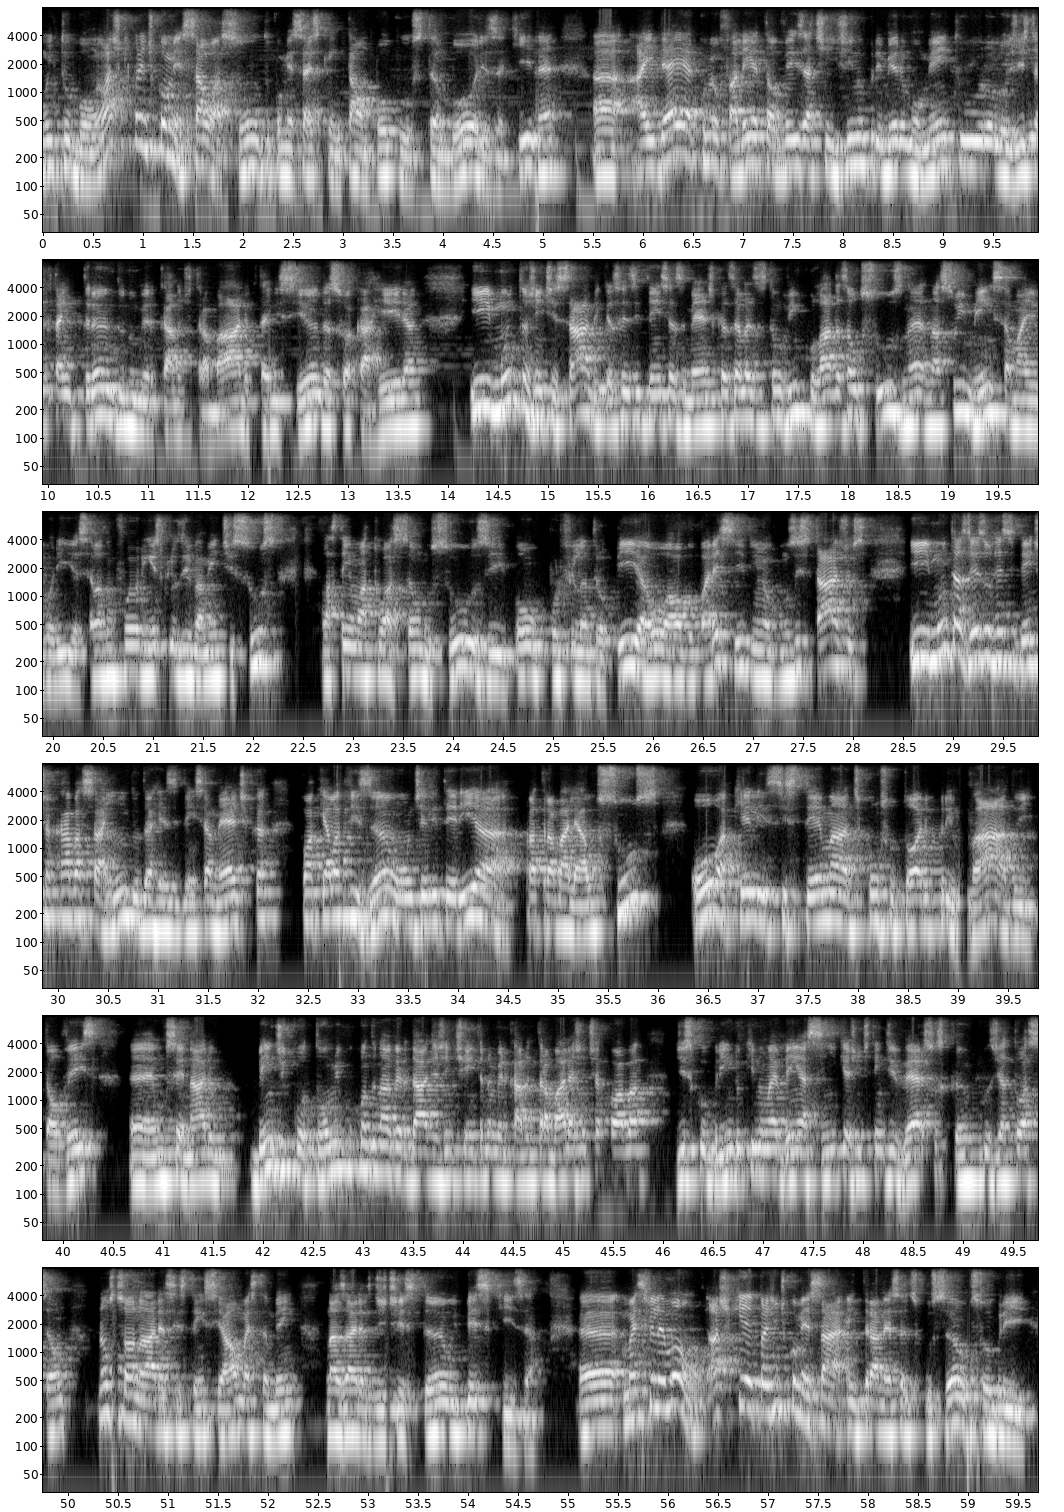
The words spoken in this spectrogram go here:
Muito bom. Eu acho que para a gente começar o assunto, começar a esquentar um pouco os tambores aqui, né? A, a ideia, como eu falei, é talvez atingir no primeiro momento o urologista que está entrando no mercado de trabalho, que está iniciando a sua carreira. E muita gente sabe que as residências médicas elas estão vinculadas ao SUS, né? Na sua imensa maioria. Se elas não forem exclusivamente SUS, elas têm uma atuação no SUS e, ou por filantropia ou algo parecido em alguns estágios. E muitas vezes o residente acaba saindo da residência médica com aquela visão onde ele teria para trabalhar o SUS ou aquele sistema de consultório privado e talvez é, um cenário bem dicotômico, quando na verdade a gente entra no mercado de trabalho, a gente acaba descobrindo que não é bem assim, que a gente tem diversos campos de atuação, não só na área assistencial, mas também nas áreas de gestão e pesquisa. É, mas, Filemão, acho que para a gente começar a entrar nessa discussão sobre,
